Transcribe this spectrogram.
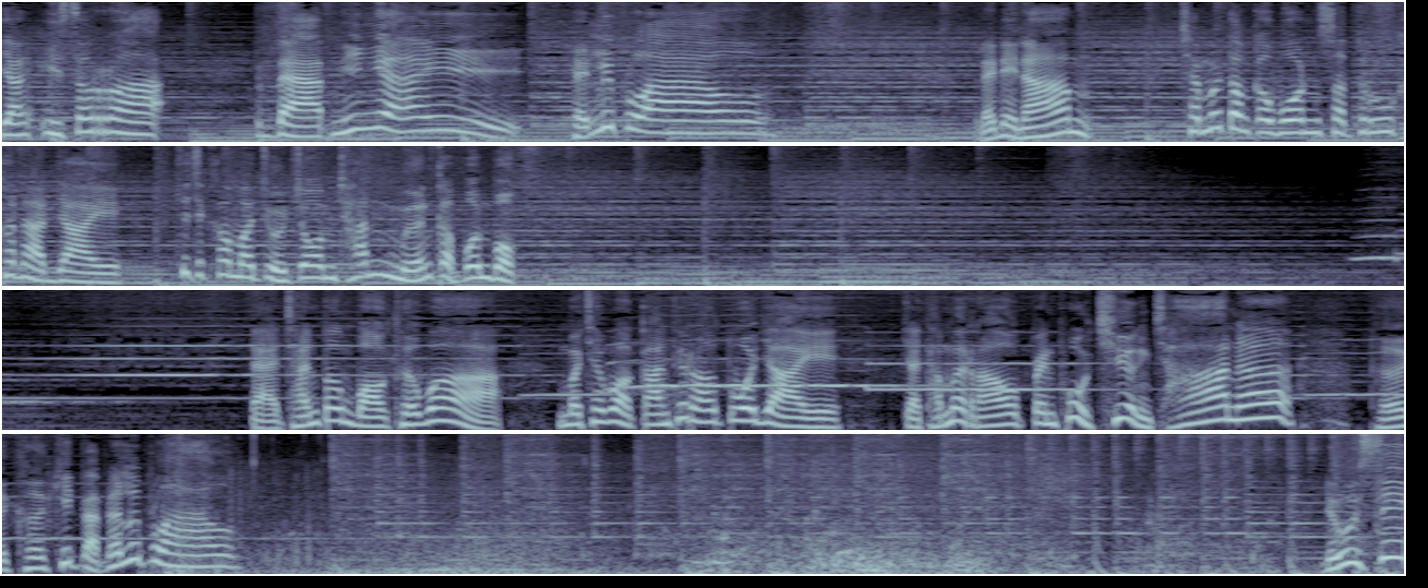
อย่างอิสระ แบบนี้ไง เห็นหรือเปล่า และในน้ำฉันไม่ต้องกังวลศัตรูขนาดใหญ่ที่จะเข้ามาจู่โจมฉันเหมือนกับบนบกแต่ฉันต้องบอกเธอว่า ไม่ใช่ว่าการที่เราตัวใหญ่ จะทำให้เราเป็นพวกเชื่องช้านะ เธอเคยคิดแบบนั้นหรือเปล่า ดูสิ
